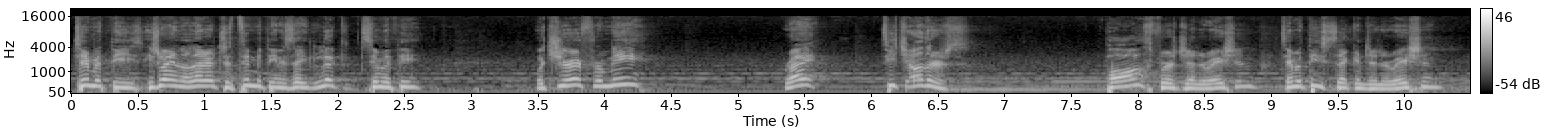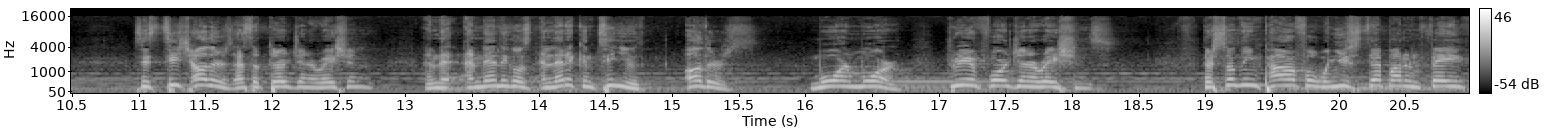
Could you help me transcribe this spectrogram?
Timothy, he's writing a letter to Timothy and he's saying, Look, Timothy, what you heard from me, right? Teach others. Paul, first generation. Timothy, second generation. Says, teach others. That's the third generation. And, the, and then it goes, and let it continue. Others, more and more. Three and four generations. There's something powerful when you step out in faith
